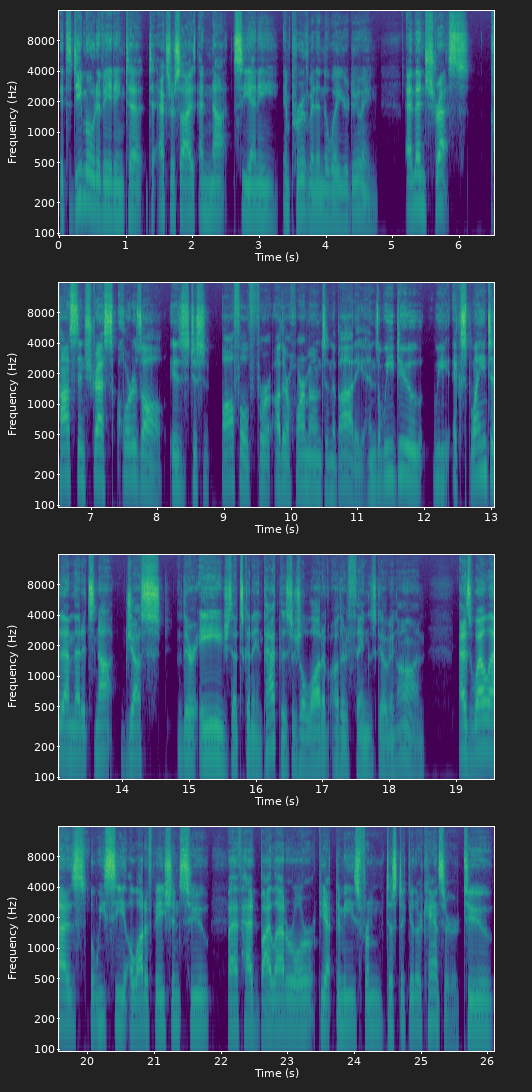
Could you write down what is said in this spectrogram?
it's demotivating to to exercise and not see any improvement in the way you're doing. And then stress. Constant stress, cortisol is just awful for other hormones in the body. And we do we explain to them that it's not just their age that's going to impact this. There's a lot of other things going on. As well as we see a lot of patients who have had bilateral orchiectomies from testicular cancer to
